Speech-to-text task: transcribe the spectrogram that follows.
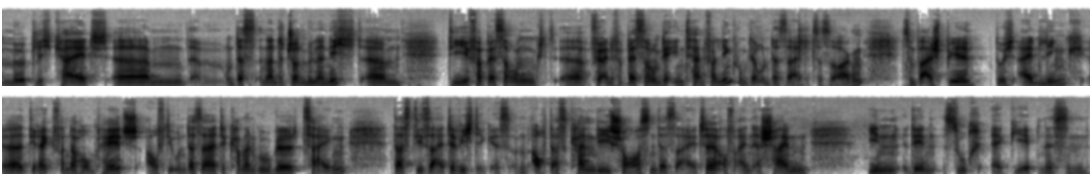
Möglichkeit, ähm, und das nannte John Müller nicht, ähm, die Verbesserung, äh, für eine Verbesserung der internen Verlinkung der Unterseite zu sorgen. Zum Beispiel durch einen Link äh, direkt von der Homepage auf die Unterseite kann man Google zeigen, dass die Seite wichtig ist. Und auch das kann die Chancen der Seite auf ein Erscheinen in den Suchergebnissen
